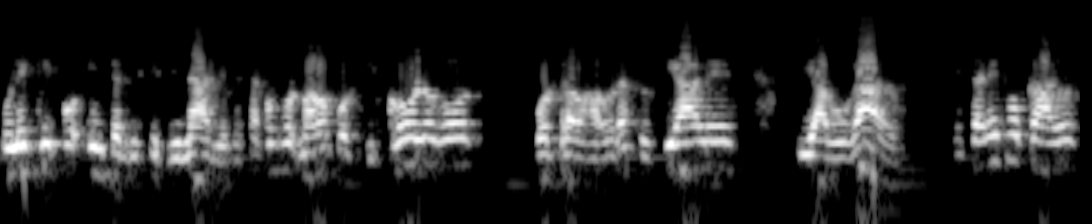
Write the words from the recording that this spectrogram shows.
un equipo interdisciplinario que está conformado por psicólogos, por trabajadoras sociales y abogados. Están enfocados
